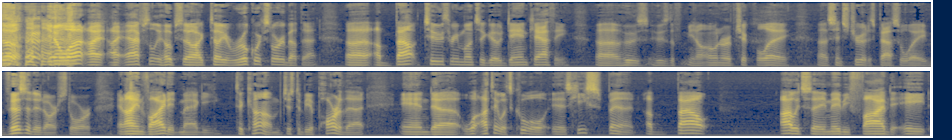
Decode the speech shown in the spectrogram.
so. You know what? I, I absolutely hope so. I tell you a real quick story about that. Uh, about two three months ago, Dan Cathy, uh, who's who's the you know owner of Chick Fil A, uh, since Truett has passed away, visited our store, and I invited Maggie to come just to be a part of that. And uh, what I'll tell you what's cool is he spent about I would say maybe five to eight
